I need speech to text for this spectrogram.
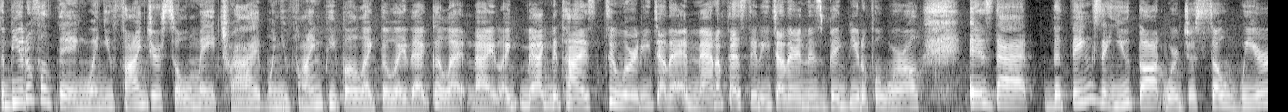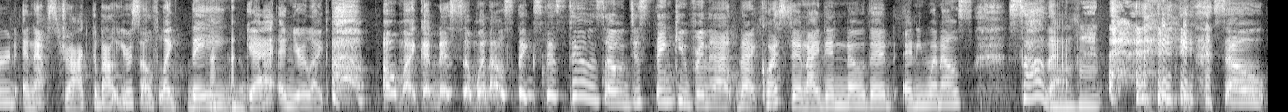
The beautiful thing when you find your soulmate tribe, when you find people like the way that Colette and I like magnetized toward each other and manifested each other in this big, beautiful world, is that the things that you thought were just so weird and abstract about yourself, like they get, and you're like, oh my goodness, someone else thinks this too. So just thank you for that that question. I didn't know that anyone else saw that. Mm-hmm. so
